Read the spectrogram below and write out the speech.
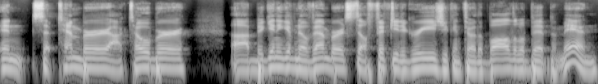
in September, October, uh, beginning of November. It's still 50 degrees. You can throw the ball a little bit, but man.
